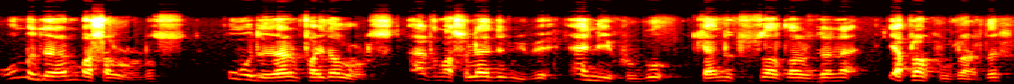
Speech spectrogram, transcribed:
Umut ederim başarılı oluruz. Umut ederim faydalı oluruz. Her zaman söylediğim gibi en iyi kurgu kendi tuzaklar üzerine yapılan kurgulardır.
